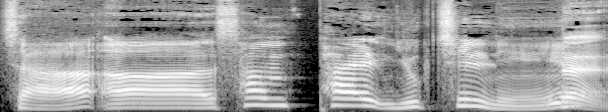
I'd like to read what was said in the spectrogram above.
자, 아, 3867님. 네.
